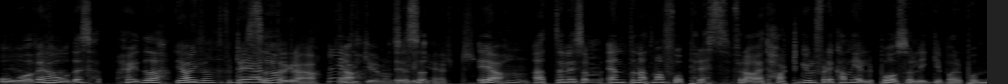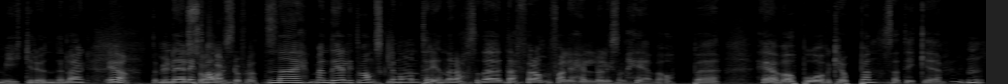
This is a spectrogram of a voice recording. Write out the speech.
over Ja. hodets høyde, da. Ja, ikke sant. For det er Så- litt av greia. At ja. ikke man skal ligge helt Ja. Mm. At liksom, enten at man får press fra et hardt gulv, for det kan hjelpe også å ligge bare på mykere underlag. Ja. Det blir det ikke så hardt og flatt. Nei, men det er litt vanskelig når man trener, da. Så det, derfor anbefaler jeg heller å liksom heve opp, eh, heve opp overkroppen, så at det ikke mm.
